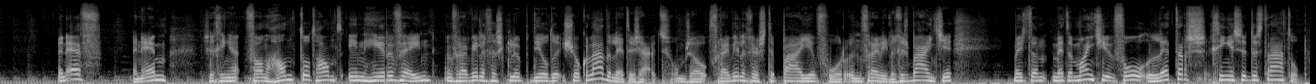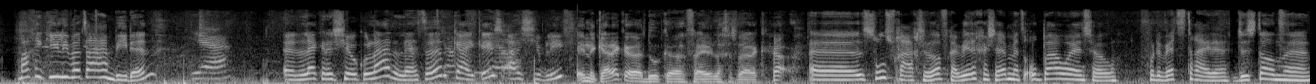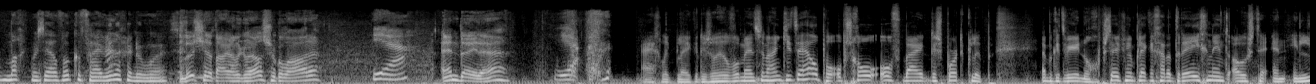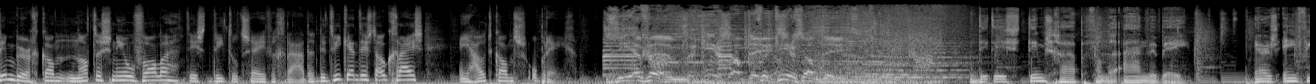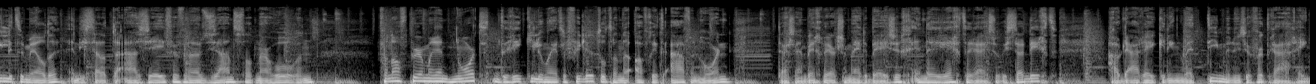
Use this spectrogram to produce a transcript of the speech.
Een F, een M. Ze gingen van hand tot hand in Heerenveen. Een vrijwilligersclub deelde chocoladeletters uit... om zo vrijwilligers te paaien voor een vrijwilligersbaantje. Met een, met een mandje vol letters gingen ze de straat op. Mag ik jullie wat aanbieden? Ja. Een lekkere chocoladeletter. Kijk eens, alsjeblieft. In de kerk uh, doe ik uh, vrijwilligerswerk. Ja. Uh, soms vragen ze wel vrijwilligers hè, met opbouwen en zo. Voor de wedstrijden. Dus dan mag ik mezelf ook een vrijwilliger noemen. Lust je dat eigenlijk wel, chocolade? Ja. En delen, hè? Ja. Eigenlijk bleken dus al heel veel mensen een handje te helpen. Op school of bij de sportclub. Heb ik het weer nog. Op steeds meer plekken gaat het regenen in het oosten. En in Limburg kan natte sneeuw vallen. Het is 3 tot 7 graden. Dit weekend is het ook grijs. En je houdt kans op regen. ZFM. Verkeersupdate. Verkeersupdate. Dit is Tim Schaap van de ANWB. Er is één file te melden. En die staat op de A7 vanuit Zaanstad naar Horen. Vanaf Purmerend Noord 3 kilometer file tot aan de afrit Avenhoorn. Daar zijn wegwerkzaamheden bezig en de rechterrijstrook is daar dicht. Hou daar rekening met 10 minuten vertraging.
